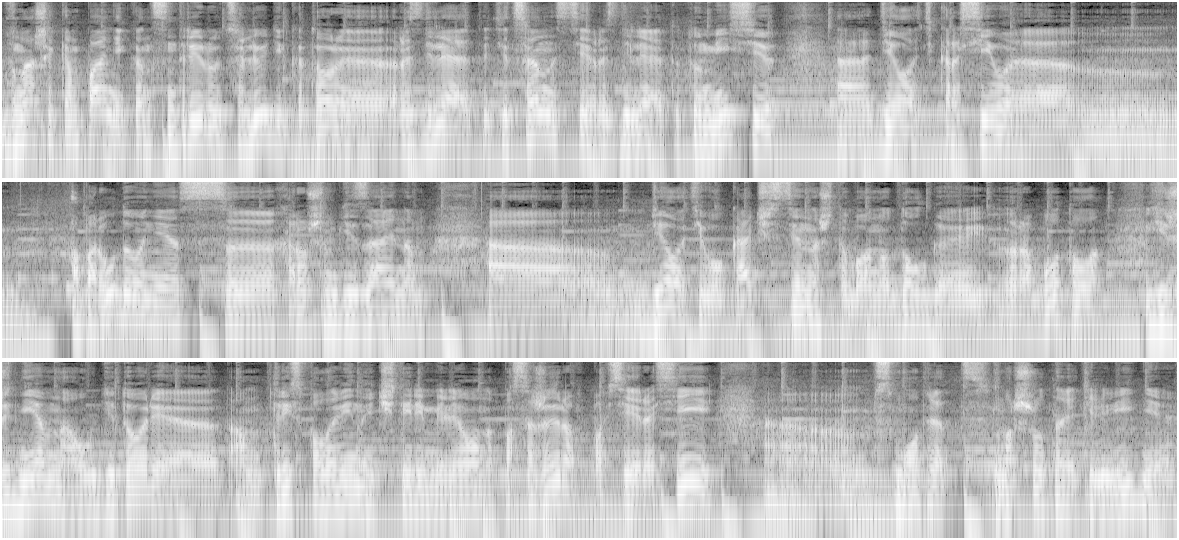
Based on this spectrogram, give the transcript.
в нашей компании концентрируются люди, которые разделяют эти ценности, разделяют эту миссию, э, делать красивое оборудование с э, хорошим дизайном, а, делать его качественно, чтобы оно долго работало. Ежедневно аудитория там 3,5-4 миллиона пассажиров по всей России а, смотрят маршрутное телевидение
